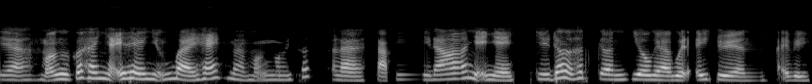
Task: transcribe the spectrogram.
Dạ, yeah, mọi người có thể nhảy theo những bài hát mà mọi người thích là tập gì đó nhẹ nhàng. Chị rất là thích kênh Yoga with Adrian tại vì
